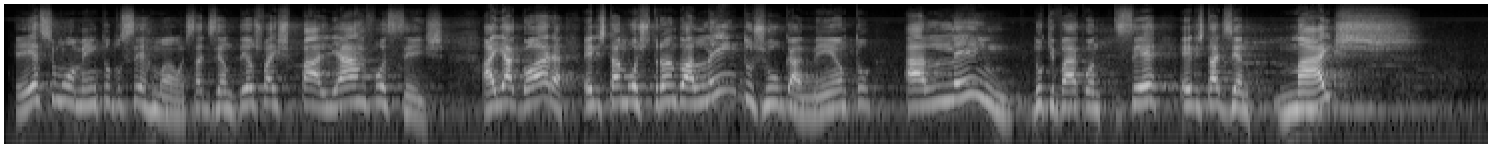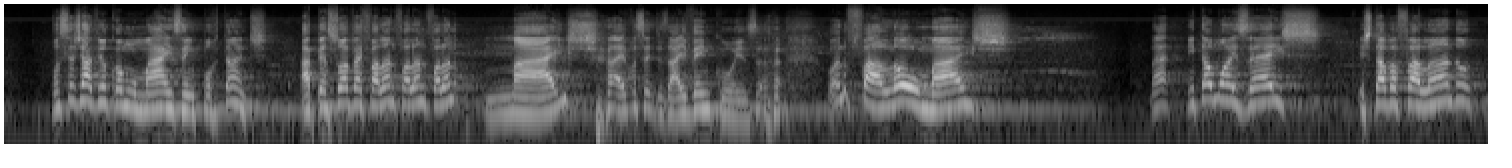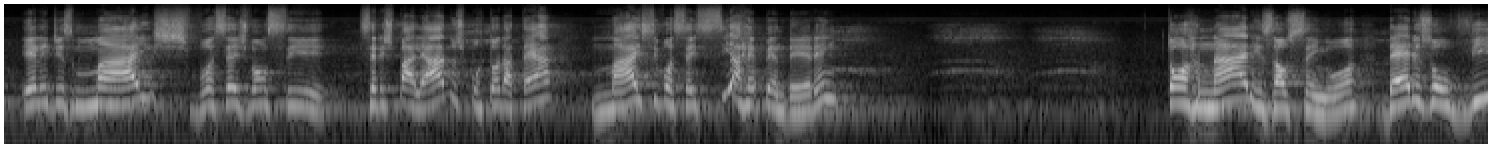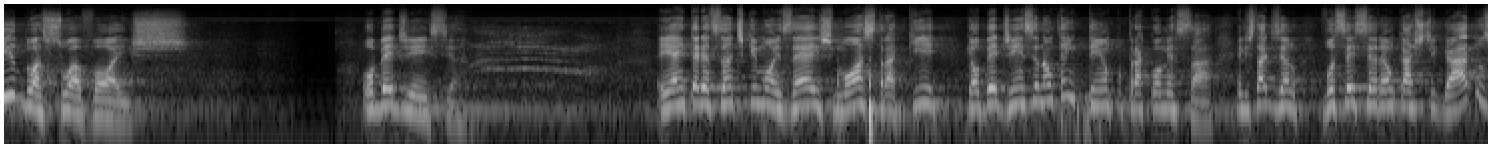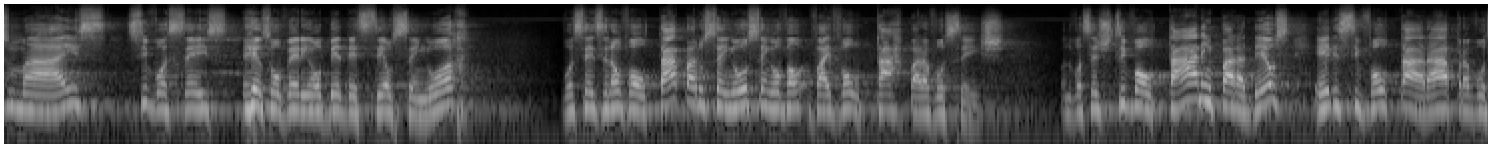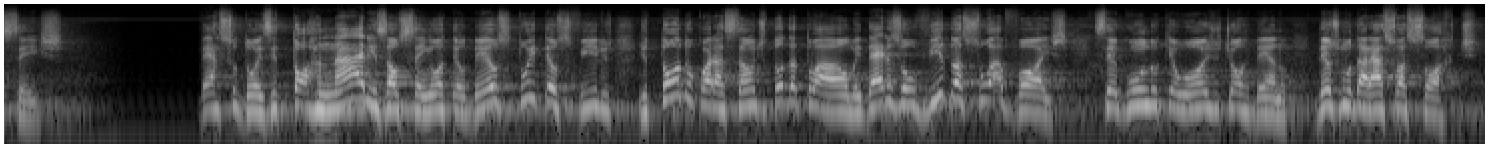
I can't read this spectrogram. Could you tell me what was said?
É esse o momento do sermão. Ele está dizendo: Deus vai espalhar vocês. Aí agora ele está mostrando, além do julgamento, além do que vai acontecer, ele está dizendo: mais. Você já viu como mais é importante? A pessoa vai falando, falando, falando, mais. Aí você diz: aí vem coisa. Quando falou mais. Né? Então Moisés estava falando ele diz: Mas vocês vão se, ser espalhados por toda a terra, mas se vocês se arrependerem, tornares ao Senhor, deres ouvido à sua voz. Obediência. E é interessante que Moisés mostra aqui que a obediência não tem tempo para começar. Ele está dizendo: vocês serão castigados, mas se vocês resolverem obedecer ao Senhor, vocês irão voltar para o Senhor, o Senhor vai voltar para vocês. Quando vocês se voltarem para Deus, Ele se voltará para vocês. Verso 2: E tornares ao Senhor teu Deus, tu e teus filhos, de todo o coração, de toda a tua alma, e deres ouvido à sua voz, segundo o que eu hoje te ordeno. Deus mudará a sua sorte.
